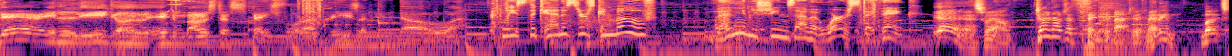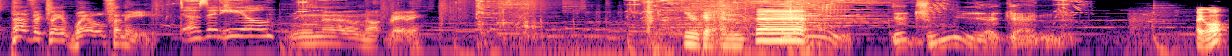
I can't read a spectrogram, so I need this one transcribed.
They're illegal in most of space for a reason, you know. At least the canisters can move. Vending machines have it worst, I think. Yes, well, try not to think about it, Mary. Works perfectly well for me. Does it heal? No, not really. You get in there. It's me again. Wait, what?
